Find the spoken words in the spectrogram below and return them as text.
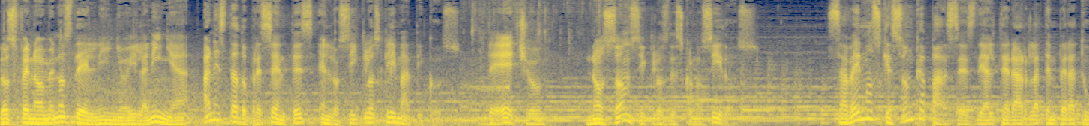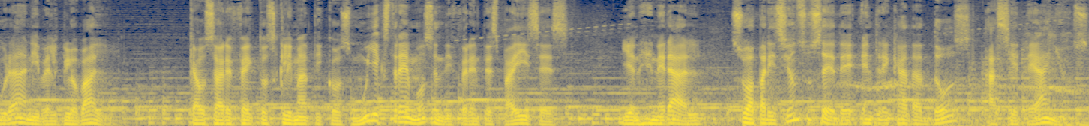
los fenómenos del niño y la niña han estado presentes en los ciclos climáticos. De hecho, no son ciclos desconocidos. Sabemos que son capaces de alterar la temperatura a nivel global, causar efectos climáticos muy extremos en diferentes países y en general su aparición sucede entre cada 2 a 7 años.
